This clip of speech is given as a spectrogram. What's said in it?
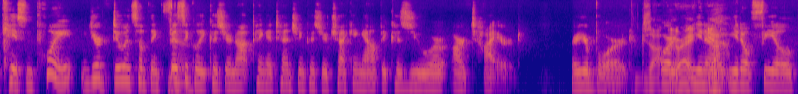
case in point you're doing something physically because you're not paying attention because you're checking out because you are, are tired or you're bored Exactly or right, you know yeah. you don't feel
